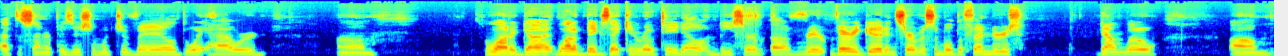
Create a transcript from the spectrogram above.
at the center position with JaVale, Dwight Howard. Um, a lot of guys, a lot of bigs that can rotate out and be serv- uh, re- very good and serviceable defenders down low. Um,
